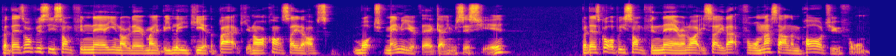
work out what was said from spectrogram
But there's obviously something there. You know, they may be leaky at the back. You know, I can't say that I've watched many of their games this year, but there's got to be something there. And like you say, that form, that's Alan Pardew form.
